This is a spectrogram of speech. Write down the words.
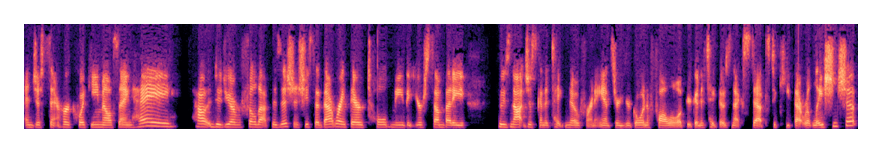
and just sent her a quick email saying, Hey, how did you ever fill that position? She said, that right there told me that you're somebody who's not just going to take no for an answer. You're going to follow up. You're going to take those next steps to keep that relationship.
